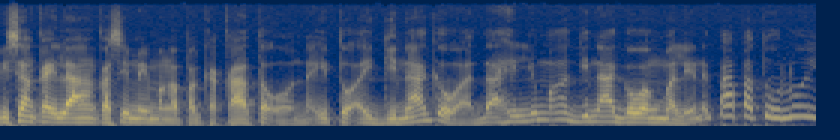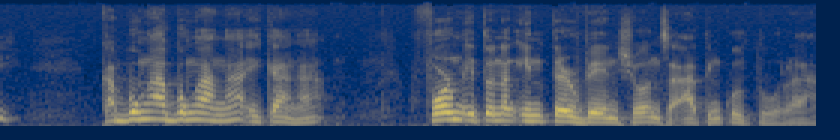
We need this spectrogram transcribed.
Minsan kailangan kasi may mga pagkakataon na ito ay ginagawa dahil yung mga ginagawang mali nagpapatuloy. Kabunga-bunga nga, ika nga. Form ito ng intervention sa ating kultura.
